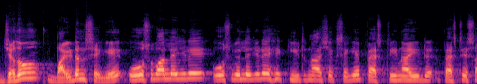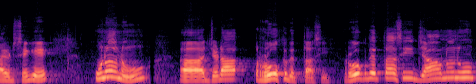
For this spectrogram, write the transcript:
ਜਦੋਂ ਬਾਈਡਨ ਸੀਗੇ, ਉਸ ਵਾਲੇ ਜਿਹੜੇ, ਉਸ ਵੇਲੇ ਜਿਹੜੇ ਇਹ ਕੀਟਨਾਸ਼ਕ ਸੀਗੇ, ਪੈਸਟੀਨਾਈਡ, ਪੈਸਟੀਸਾਈਡ ਸੀਗੇ, ਉਹਨਾਂ ਨੂੰ ਜਿਹੜਾ ਰੋਕ ਦਿੱਤਾ ਸੀ। ਰੋਕ ਦਿੱਤਾ ਸੀ ਜਾਂ ਉਹਨਾਂ ਨੂੰ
